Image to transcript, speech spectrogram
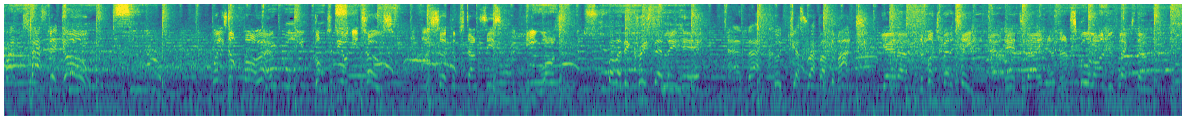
fantastic goal! Well, he's not far out, but you've got to be on your toes in these circumstances. He was. Well, they've increased their lead here, and that could just wrap up the match. Yeah, they're a much better team out here today, and that scoreline reflects that.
